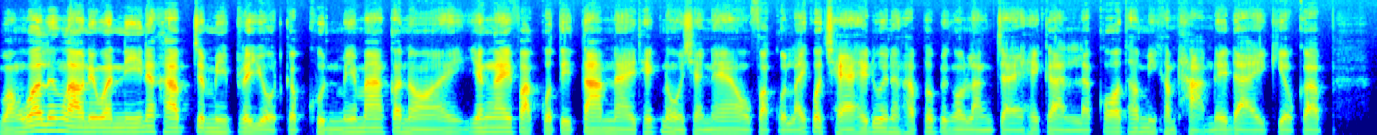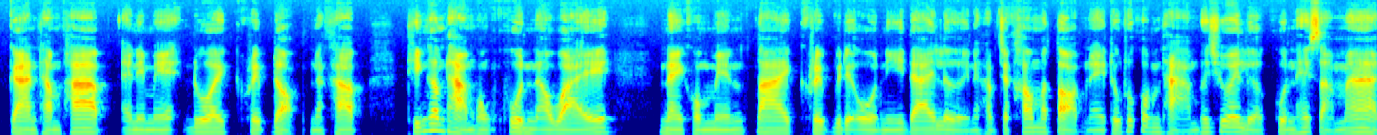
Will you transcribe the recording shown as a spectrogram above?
หวังว่าเรื่องราวในวันนี้นะครับ จะมีประโยชน์กับคุณไม่มากก็น้อย ยังไงฝากกดติดตามใน Techno Channel ฝากกดไลค์กดแชร์ให้ด้วยนะครับ เพื่อเป็นกำลังใจให้กัน แล้วก็ถ้ามีคำถามใดๆ เกี่ยวกับการทำภาพแอนิเมะด้วย Clipdop นะครับ ทิ้งคำถามของคุณเอาไว้ ในคอมเมนต์ใต้คลิปวิดีโอนี้ได้เลยนะครับ จะเข้ามาตอบในทุกๆคำถามเพื่อช่วยเหลือคุณให้สามารถ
